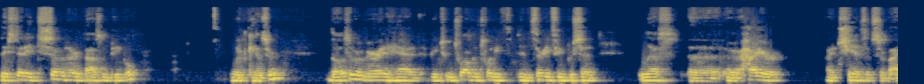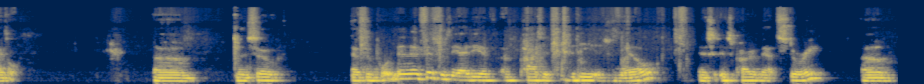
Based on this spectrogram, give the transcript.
they studied 700,000 people with cancer. Those who were married had between 12 and 20 and 33 percent less uh, or higher uh, chance of survival. Um, and so that's important. And that fits with the idea of, of positivity as well as, as part of that story. Um,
